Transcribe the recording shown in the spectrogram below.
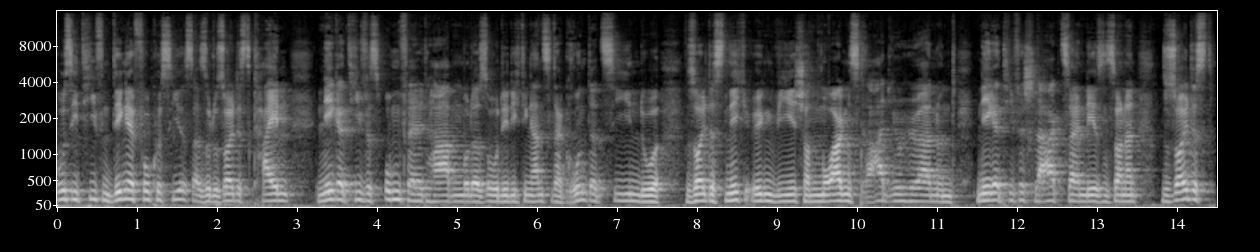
positiven Dinge fokussierst. Also du solltest kein negatives Umfeld haben oder so, die dich den ganzen Tag runterziehen. Du solltest nicht irgendwie schon morgens Radio hören und negative Schlagzeilen lesen, sondern du solltest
